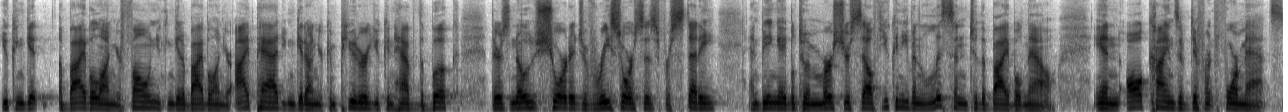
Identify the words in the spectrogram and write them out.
You can get a Bible on your phone, you can get a Bible on your iPad, you can get on your computer, you can have the book. There's no shortage of resources for study and being able to immerse yourself. You can even listen to the Bible now in all kinds of different formats.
